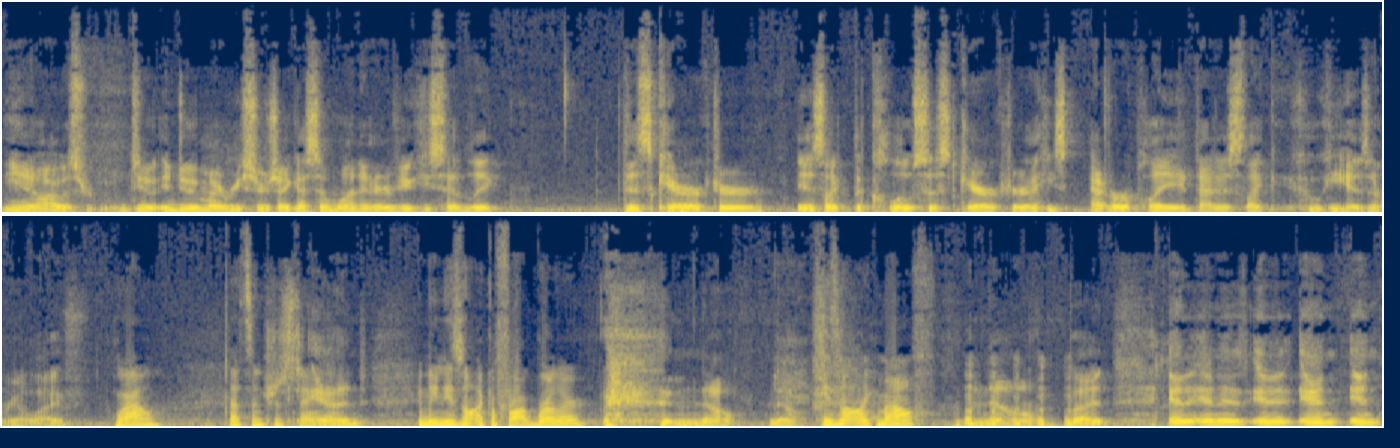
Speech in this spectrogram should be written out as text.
You know, I was do, in doing my research. I guess in one interview, he said like this character is like the closest character that he's ever played that is like who he is in real life. wow, that's interesting. And I mean, he's not like a frog brother. no, no, He's not like Mouth. no. But and and it, and it, and and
